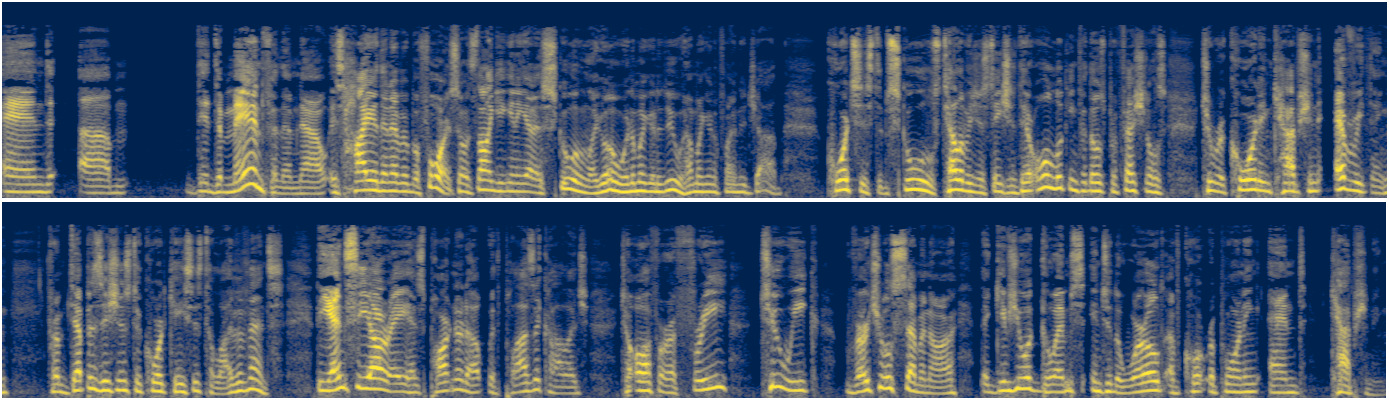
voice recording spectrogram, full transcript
And um, the demand for them now is higher than ever before. So it's not like you're going to get out of school and like, oh, what am I going to do? How am I going to find a job? Court systems, schools, television stations, they're all looking for those professionals to record and caption everything from depositions to court cases to live events. The NCRA has partnered up with Plaza College to offer a free two week virtual seminar that gives you a glimpse into the world of court reporting and captioning.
